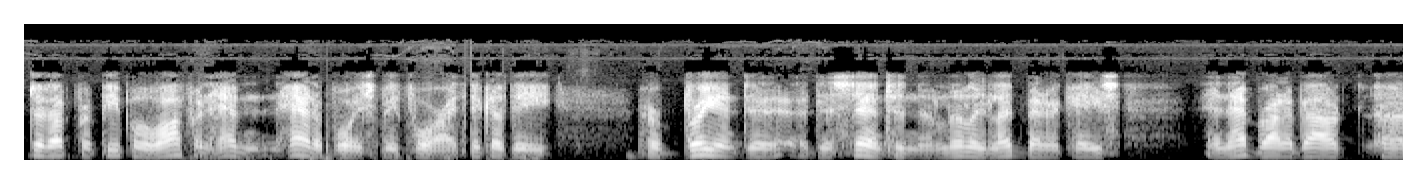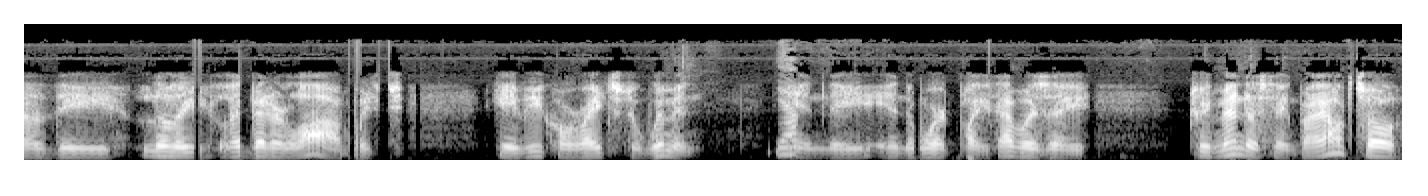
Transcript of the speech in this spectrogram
stood up for people who often hadn't had a voice before. I think of the her brilliant uh, dissent in the Lilly Ledbetter case, and that brought about uh, the Lilly Ledbetter law, which gave equal rights to women yep. in the in the workplace. That was a tremendous thing. But I also,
